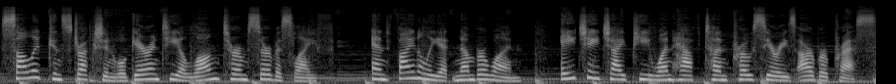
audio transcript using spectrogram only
Solid construction will guarantee a long-term service life. And finally at number 1. HHIP 1 2 ton Pro Series Arbor Press.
